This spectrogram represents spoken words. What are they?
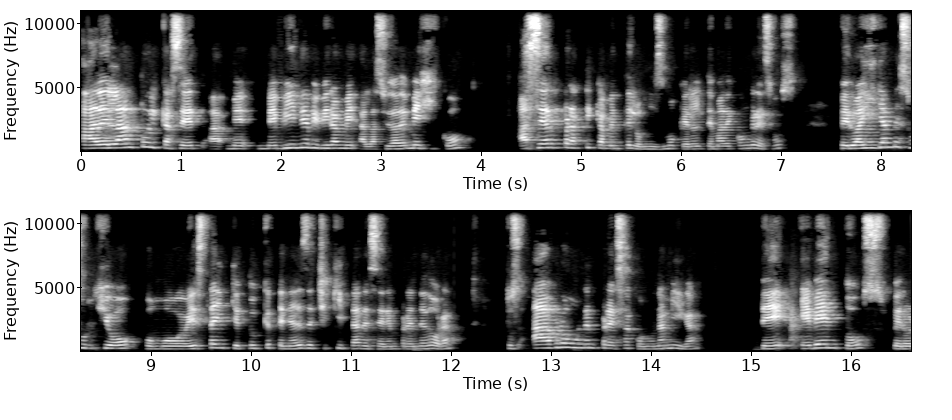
adelanto el cassette, me, me vine a vivir a la Ciudad de México, a hacer prácticamente lo mismo, que era el tema de congresos, pero ahí ya me surgió como esta inquietud que tenía desde chiquita de ser emprendedora. Entonces, abro una empresa con una amiga de eventos, pero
